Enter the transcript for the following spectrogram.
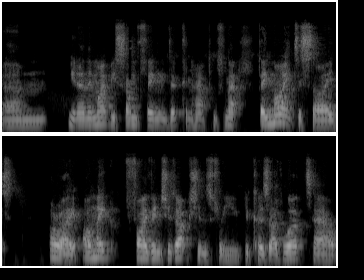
Um, you know, there might be something that can happen from that. They might decide, all right, I'll make five introductions for you because I've worked out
